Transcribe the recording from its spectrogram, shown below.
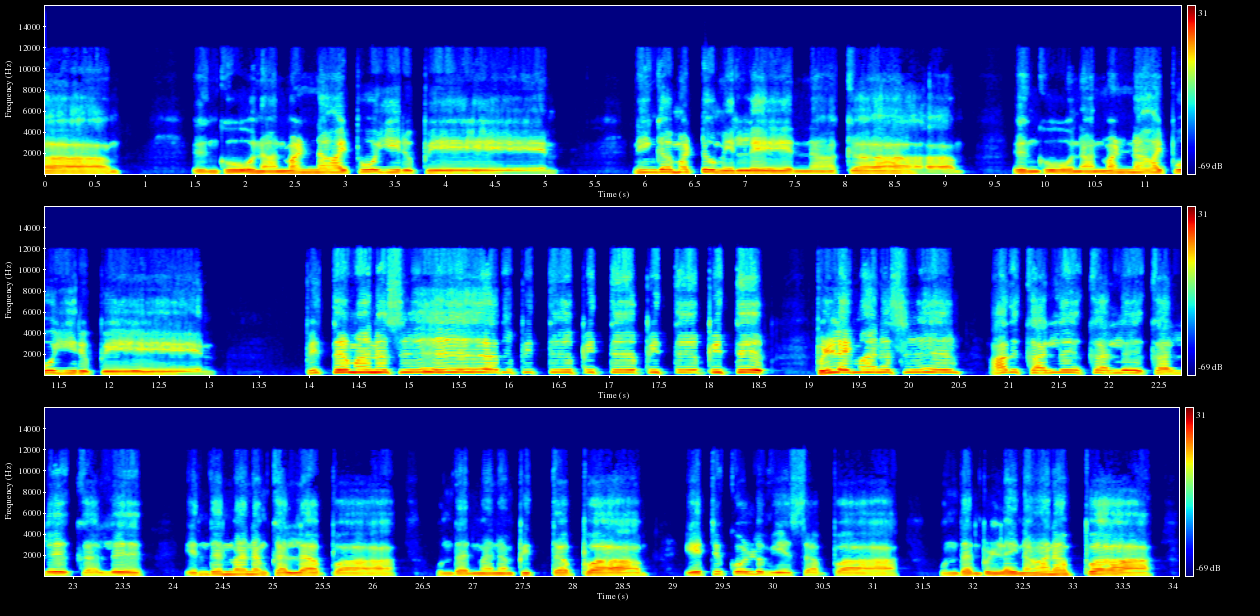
எங்கோ நான் மண்ணாய் போயிருப்பேன். நீங்க மட்டும் இல்லை என்னாக்கா எங்கோ நான் மண்ணாய் போயிருப்பேன். பித்த மனசு அது பித்து பித்து பித்து பித்து. பிள்ளை மனசு அது கல்லு கல்லு கல்லு கல்லு. எந்த மனம் கல்லப்பா உந்தன் மனம் பித்தப்பா. ஏற்றுக்கொள்ளும் ஏசப்பா உந்தன் பிள்ளை நான் அப்பா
